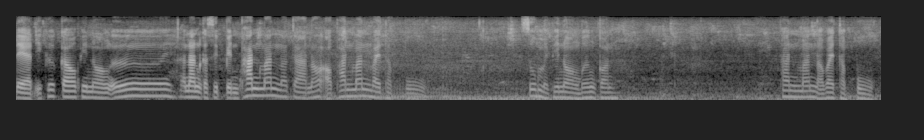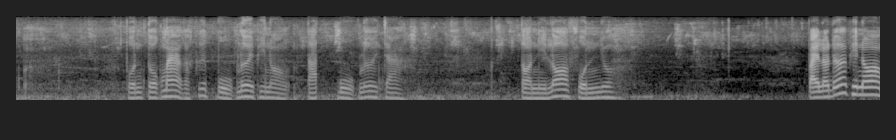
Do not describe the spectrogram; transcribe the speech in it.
แดดอีกคือเก่าพี่น้องเอ้ยอันนั้นก็สิเป็นพันมันเนาะจ้าเนาะเอาพันมันไว้ถับปูซุ่มให้พี่น้องเบิ่งก่อน พันมันเอาไว้ถับปลูกฝนตกมากก็คือปลูกเลยพี่น้องตัดปลูกเลยจ้า ตอนนี้ล่อฝนอยู่ ไปแล้วเด้อพี่น้อง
